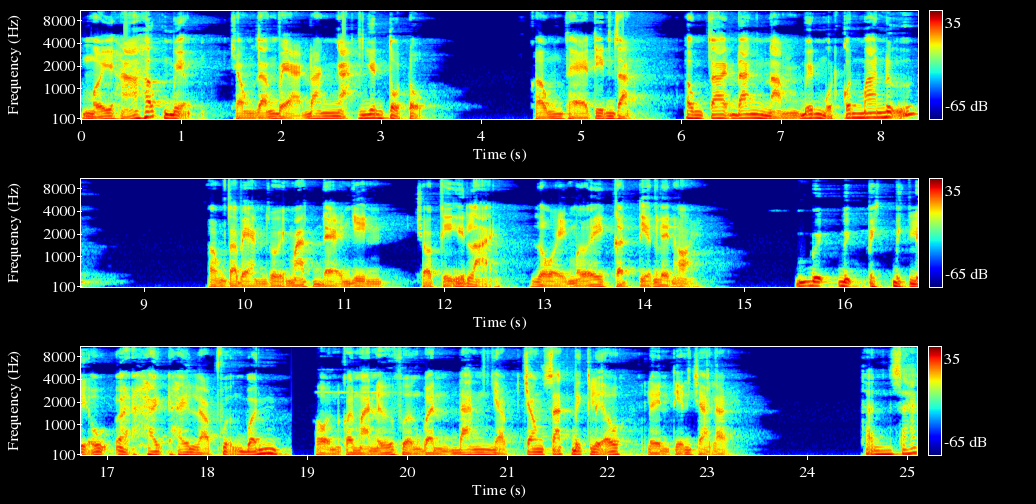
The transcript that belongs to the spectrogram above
mới há hốc miệng Trong dáng vẻ đang ngạc nhiên tột độ. Không thể tin rằng, Ông ta đang nằm bên một con ma nữ. Ông ta bèn rủi mắt để nhìn cho kỹ lại. Rồi mới cất tiếng lên hỏi. Bích, bích, bích, bích liễu à, hay, hay là Phượng Vân Hồn con ma nữ Phượng Vân đang nhập trong xác bích liễu Lên tiếng trả lời. Thân xác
